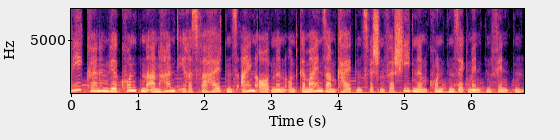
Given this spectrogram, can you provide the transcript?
wie können wir Kunden anhand ihres Verhaltens einordnen und Gemeinsamkeiten zwischen verschiedenen Kundensegmenten finden?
